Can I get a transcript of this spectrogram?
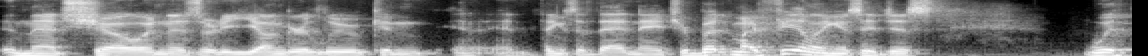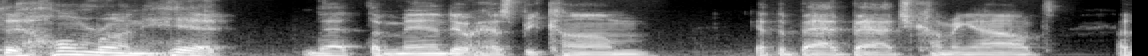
in that show, and is there a younger Luke and, and and things of that nature. But my feeling is it just with the home run hit that the Mando has become, got the Bad Batch coming out. I,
